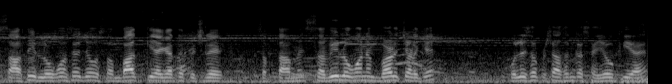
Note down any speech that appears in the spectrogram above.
साथ ही लोगों से जो संवाद किया गया था पिछले सप्ताह में, सभी लोगों ने बढ़ चढ़ के पुलिस और प्रशासन का सहयोग किया है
